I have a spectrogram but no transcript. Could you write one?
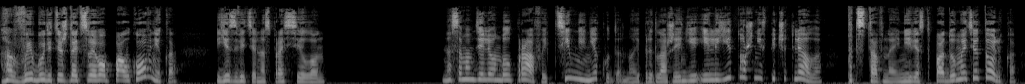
А вы будете ждать своего полковника? язвительно спросил он. На самом деле он был прав, идти мне некуда, но и предложение Ильи тоже не впечатляло. Подставная невеста, подумайте только. —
